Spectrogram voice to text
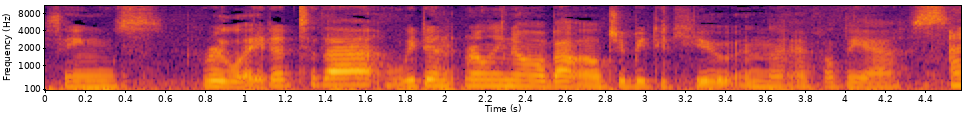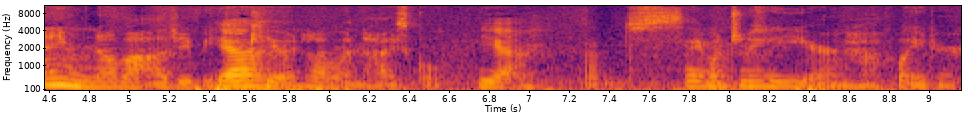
things related to that. We didn't really know about LGBTQ in the FLDS. I didn't even know about LGBTQ Yeah. until I went to high school, Yeah, that's same which was a year and a half later.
